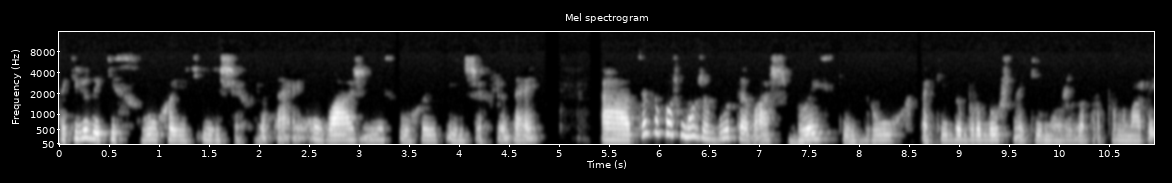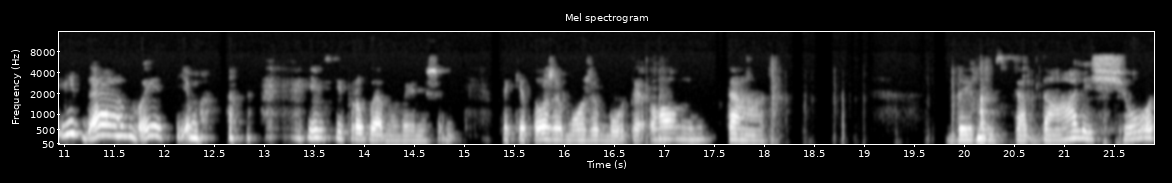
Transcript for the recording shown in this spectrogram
такі люди, які слухають інших людей, уважні слухають інших людей. Це також може бути ваш близький друг, такий добродушний, який може запропонувати. Ідемо, вип'ємо, і всі проблеми вирішимо. Таке теж може бути. О, так. Дивимося далі, що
